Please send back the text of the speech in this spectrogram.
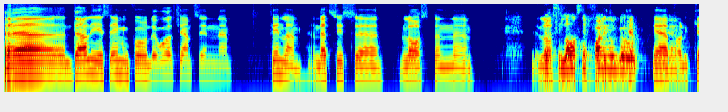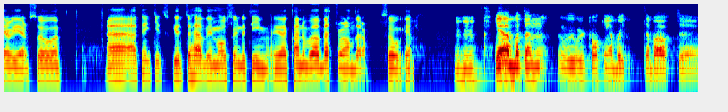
uh, Dæhli is aiming for the world champs in uh, Finland, and that's his uh, last and uh, That's last and final ca- goal. yeah, Yeah. for the career. So uh, I think it's good to have him also in the team. Uh, kind of a veteran there. So yeah. hmm Yeah, but then we were talking a bit about uh,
